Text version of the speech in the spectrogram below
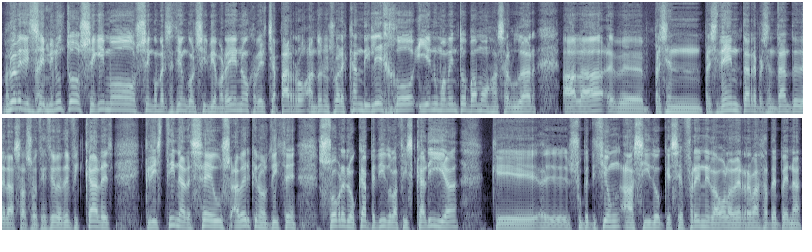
9-16 minutos, seguimos en conversación con Silvia Moreno, Javier Chaparro, Antonio Suárez Candilejo y en un momento vamos a saludar a la eh, presidenta, representante de las asociaciones de fiscales, Cristina de Seus, a ver qué nos dice sobre lo que ha pedido la Fiscalía, que eh, su petición ha sido que se frene la ola de rebajas de pena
